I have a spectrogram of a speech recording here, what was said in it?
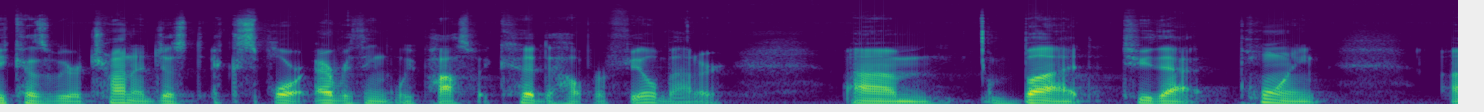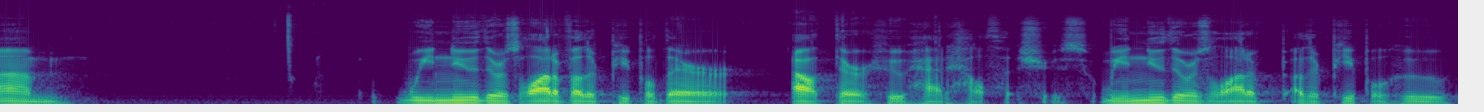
because we were trying to just explore everything that we possibly could to help her feel better. Um, but to that point, um, we knew there was a lot of other people there out there who had health issues. We knew there was a lot of other people who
